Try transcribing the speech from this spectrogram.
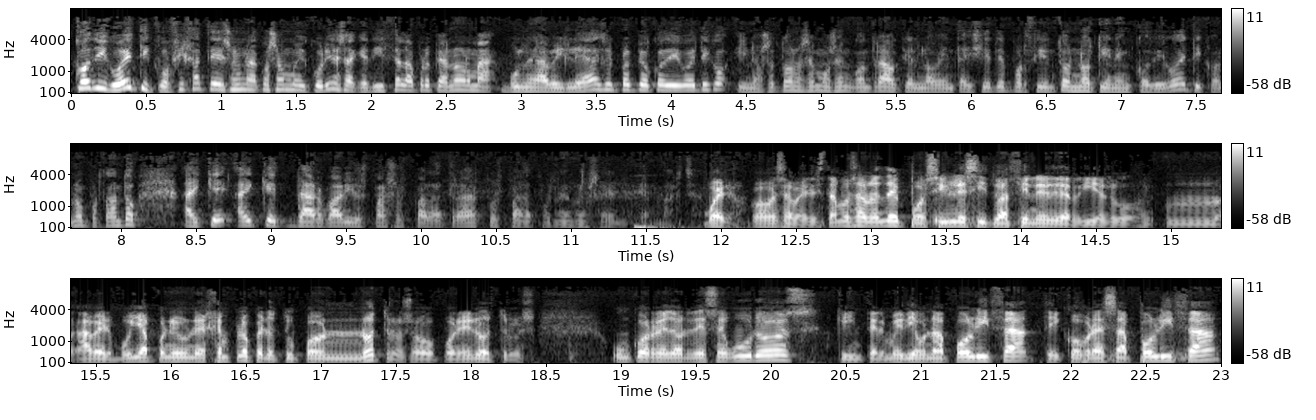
Código ético, fíjate, es una cosa muy curiosa que dice la propia norma, vulnerabilidades del propio código ético y nosotros nos hemos encontrado que el 97% no tienen código ético, ¿no? Por tanto, hay que, hay que dar varios pasos para atrás pues para ponernos en, marcha. Bueno, vamos a ver, estamos hablando de posibles situaciones de riesgo. Mm, a ver, voy a poner un ejemplo, pero tú pon otros o poner otros. Un corredor de seguros que intermedia una póliza, te cobra esa póliza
